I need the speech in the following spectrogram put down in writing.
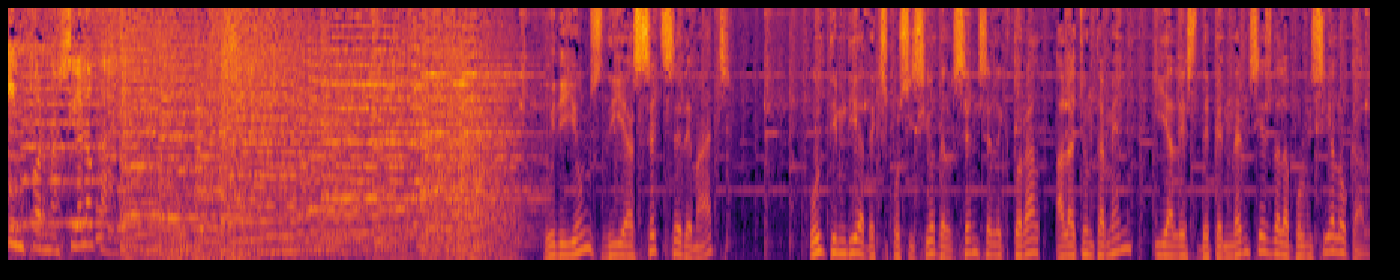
Informació local. Avui dilluns, dia 16 de maig, últim dia d'exposició del cens electoral a l'Ajuntament i a les dependències de la policia local.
